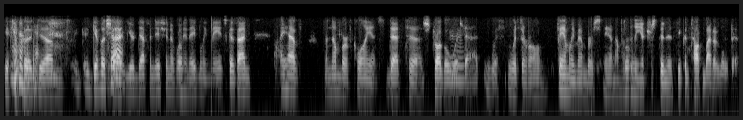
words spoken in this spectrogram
if you could Okay. um, give us Sure. uh, your definition of what enabling means, because I'm I have a number of clients that uh, struggle Mhm. with that with with their own family members, and I'm really interested in if you could talk about it a little bit.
